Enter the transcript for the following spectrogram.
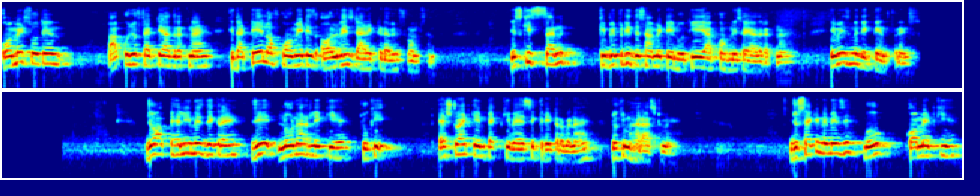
कॉमेट्स होते हैं, आपको जो फैक्ट याद रखना है कि the tail of comet is always directed away from sun इसकी सन की विपरीत दिशा में टेल होती है, ये आपको हमेशा याद रखना है। इमेज में देखते हैं फ्रेंड्स जो आप पहली इमेज देख रहे हैं, ये लोनार लेक की है, जो कि एस्ट्रॉइड के इम्पैक्ट की वजह से क्रेटर बना है, जो कि महाराष्ट्र में है। जो सेकंड इमेज है, वो कॉमेट की है।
